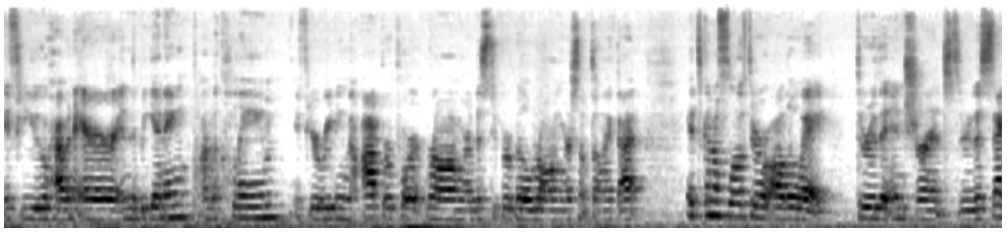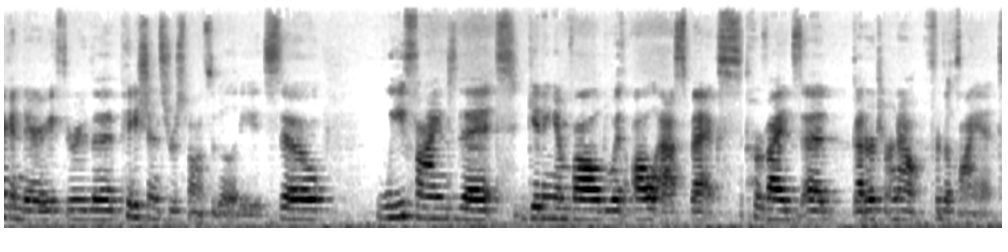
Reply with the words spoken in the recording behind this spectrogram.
if you have an error in the beginning on the claim if you're reading the op report wrong or the super bill wrong or something like that it's going to flow through all the way through the insurance through the secondary through the patient's responsibility so we find that getting involved with all aspects provides a better turnout for the client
